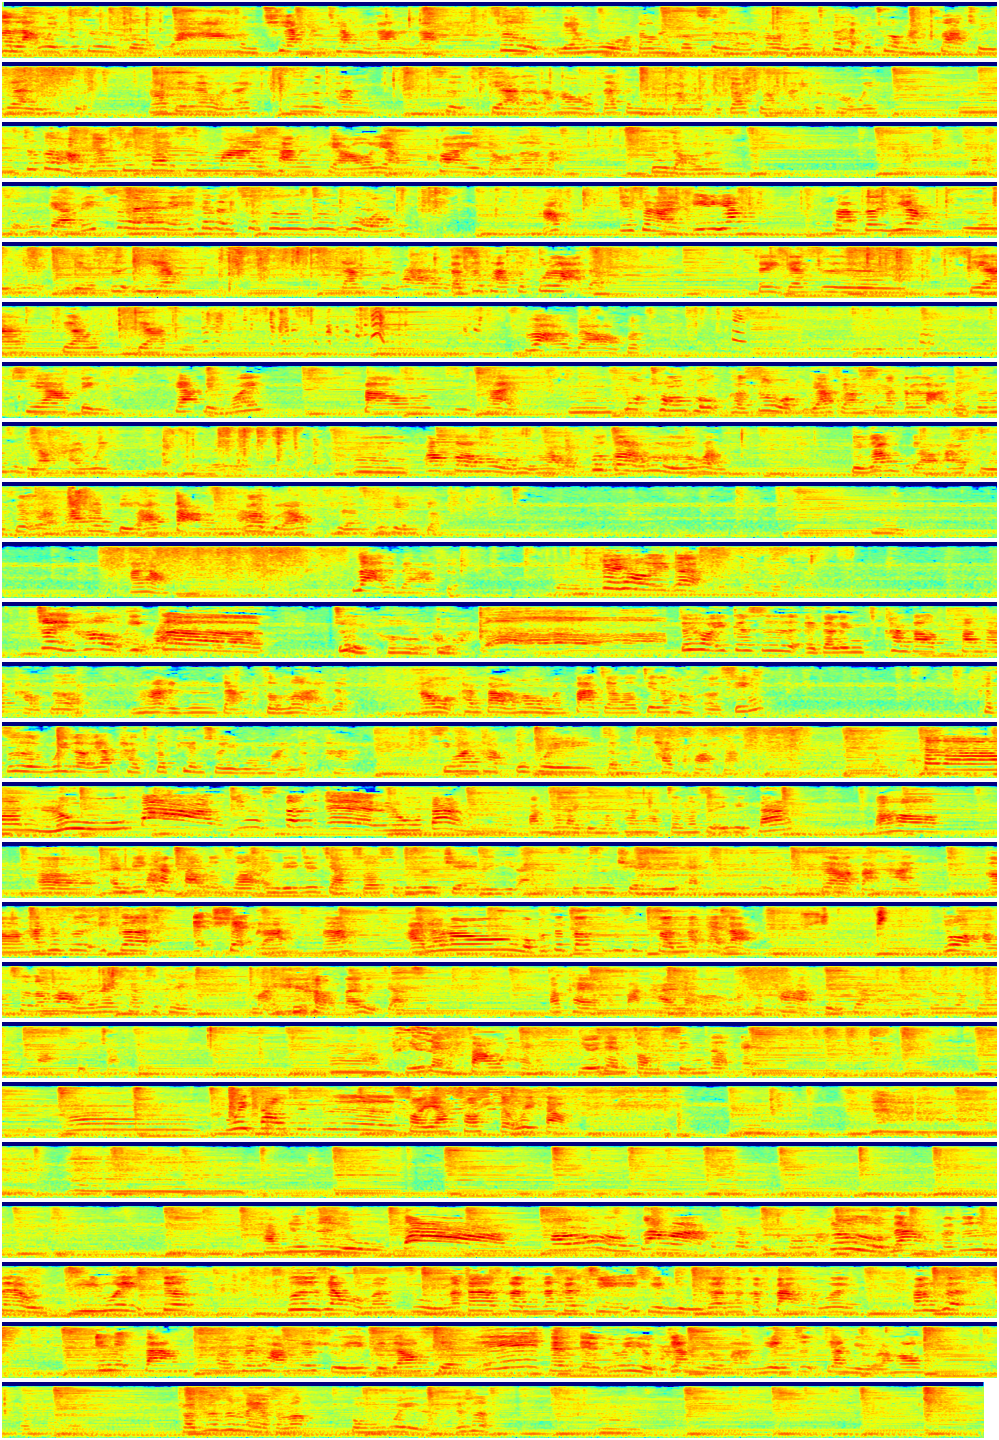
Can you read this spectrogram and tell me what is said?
这个辣味就是说，哇，很呛，很呛，很辣，很辣，是连我都能够吃的。然后我觉得这个还不错，蛮下垂一下零食。然后现在我来试试看是虾的，然后我再跟你们讲我比较喜欢哪一个口味。嗯，这个好像现在是卖三条两块多了吧，多少了？那不好吃，你不要吃，你一个人吃吃吃吃吃完。好，接下来一样，它的样子也是一样，这样子，可是它是不辣的。这个是虾挑虾子，辣的比较好吃。虾饼，虾饼味，包紫菜，嗯，不冲突。可是我比较喜欢吃那个辣的，真的是比较开胃。嗯，那个肉很好，这个肉有点比较小孩子吃的，那个比较大的那个比较甜一点点。嗯，还好，辣的比较好吃。最后一个，最后一个，最后一个，最后一个是 Adeline 看到放在烤的，然后就是讲怎么来的，然后我看到，然后我们大家都觉得很恶心。可是为了要拍这个片，所以我买了它，希望它不会真的太夸张。噔噔，卤蛋，instant egg 卤蛋，翻过来给你们看，它真的是一粒蛋。然后，呃，Andy 看到的时候，Andy 就讲说是不是 jelly 来的，是不是 jelly egg？这样打开，嗯，它就是一个 egg shape 啦，啊，I don't know，我不知道是不是真的 egg 啦。如果好吃的话，我们下次可以买一个带回家吃。OK，打开了，呃，我就怕它掉下来，我就用个 plastic 装住。嗯，有点烧痕，有点肿型的 egg。味道就是手压 sauce 的味道，嗯，它就是卤蛋，好用卤蛋啊，就卤蛋，可是没有鸡味，就不是像我们煮那个跟那个鸡一起卤的那个蛋的味，它是因为蛋，可是它是属于比较咸一点点，因为有酱油嘛，腌制酱油，然后可是是没有什么风味的，就是嗯，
